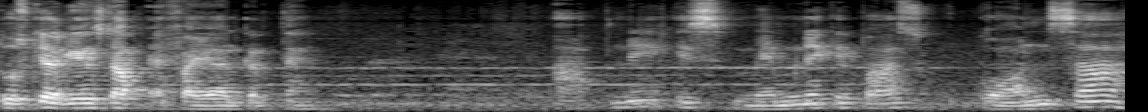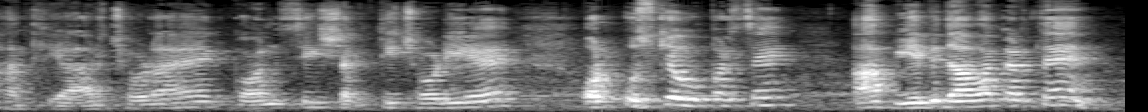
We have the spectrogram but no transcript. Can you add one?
तो उसके अगेंस्ट आप एफआईआर करते हैं। आपने इस मेमने के पास कौन सा हथियार छोड़ा है, कौन सी शक्ति छोड़ी है, और उसके ऊपर से आप ये भी दावा करते हैं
